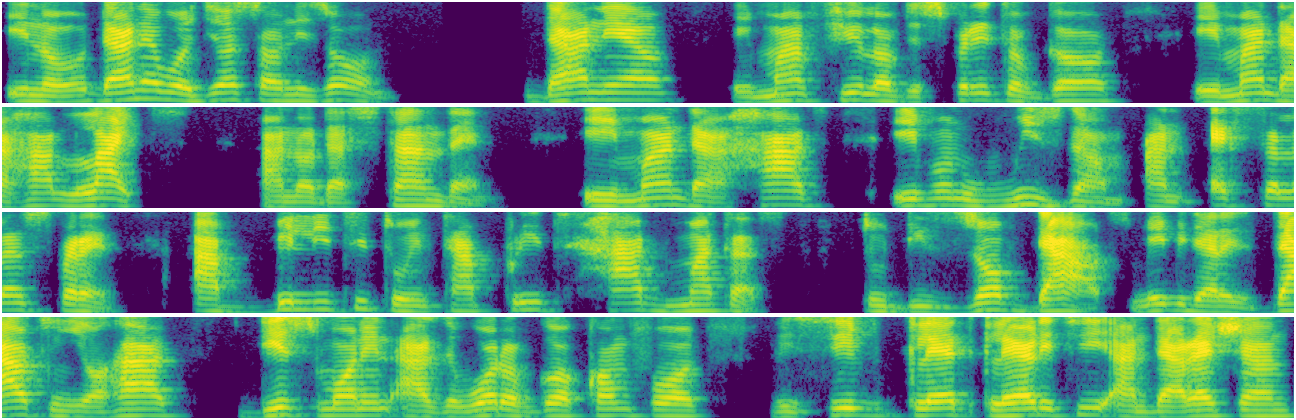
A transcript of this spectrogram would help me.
you know, Daniel was just on his own. Daniel a man filled of the Spirit of God, a man that had light and understanding, a man that had even wisdom and excellent spirit, ability to interpret hard matters, to dissolve doubt. Maybe there is doubt in your heart this morning as the word of God come forth, receive clear clarity and direction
